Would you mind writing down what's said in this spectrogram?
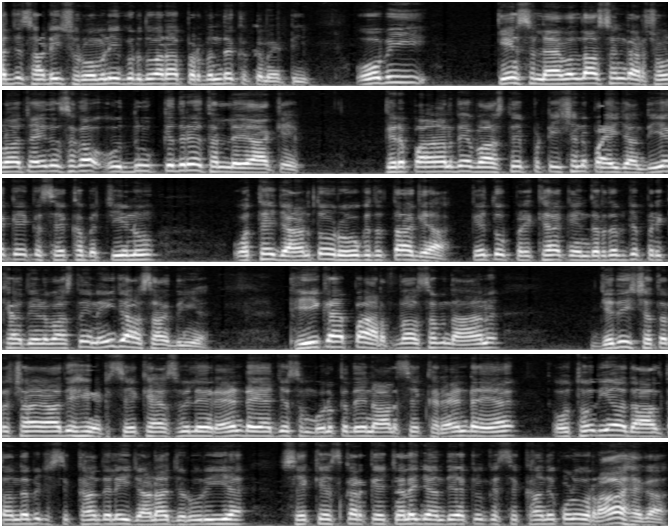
ਅੱਜ ਸਾਡੀ ਸ਼੍ਰੋਮਣੀ ਗੁਰਦੁਆਰਾ ਪ੍ਰਬੰਧਕ ਕਮੇਟੀ, ਉਹ ਵੀ ਕਿਸ ਲੈਵਲ ਦਾ ਸੰਘਰਸ਼ ਹੋਣਾ ਚਾਹੀਦਾ ਸੀਗਾ, ਉਦੋਂ ਕਿਧਰੇ ਥੱਲੇ ਆ ਕੇ ਕਿਰਪਾਨ ਦੇ ਵਾਸਤੇ ਪਟੀਸ਼ਨ ਪਾਈ ਜਾਂਦੀ ਹੈ ਕਿ ਇੱਕ ਸਿੱਖ ਬੱਚੀ ਨੂੰ ਉੱਥੇ ਜਾਣ ਤੋਂ ਰੋਕ ਦਿੱਤਾ ਗਿਆ ਕਿ ਤੂੰ ਪ੍ਰੀਖਿਆ ਕੇਂਦਰ ਦੇ ਵਿੱਚ ਪ੍ਰੀਖਿਆ ਦੇਣ ਵਾਸਤੇ ਨਹੀਂ ਜਾ ਸਕਦੀਆਂ ਠੀਕ ਹੈ, ਭਾਰਤ ਦਾ ਸੰਵਿਧਾਨ ਜਿਹਦੀ ਛਤਰ ਛਾਇਆ ਦੇ ਹੇਠ ਸਿੱਖ ਇਸ ਵੇਲੇ ਰਹਿਣ ਡਏ ਆ, ਜਿਸ ਮੁਲਕ ਦੇ ਨਾਲ ਸਿੱਖ ਰਹਿਣ ਰਹੇ ਆ, ਉੱਥੋਂ ਦੀਆਂ ਅਦਾਲਤਾਂ ਦੇ ਵਿੱਚ ਸਿੱਖਾਂ ਦੇ ਲਈ ਜਾਣਾ ਜ਼ਰੂਰੀ ਹੈ ਸਿੱਖ ਇਸ ਕਰਕੇ ਚਲੇ ਜਾਂਦੇ ਆ ਕਿਉਂਕਿ ਸਿੱਖਾਂ ਦੇ ਕੋਲੋਂ ਰਾਹ ਹੈਗਾ,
